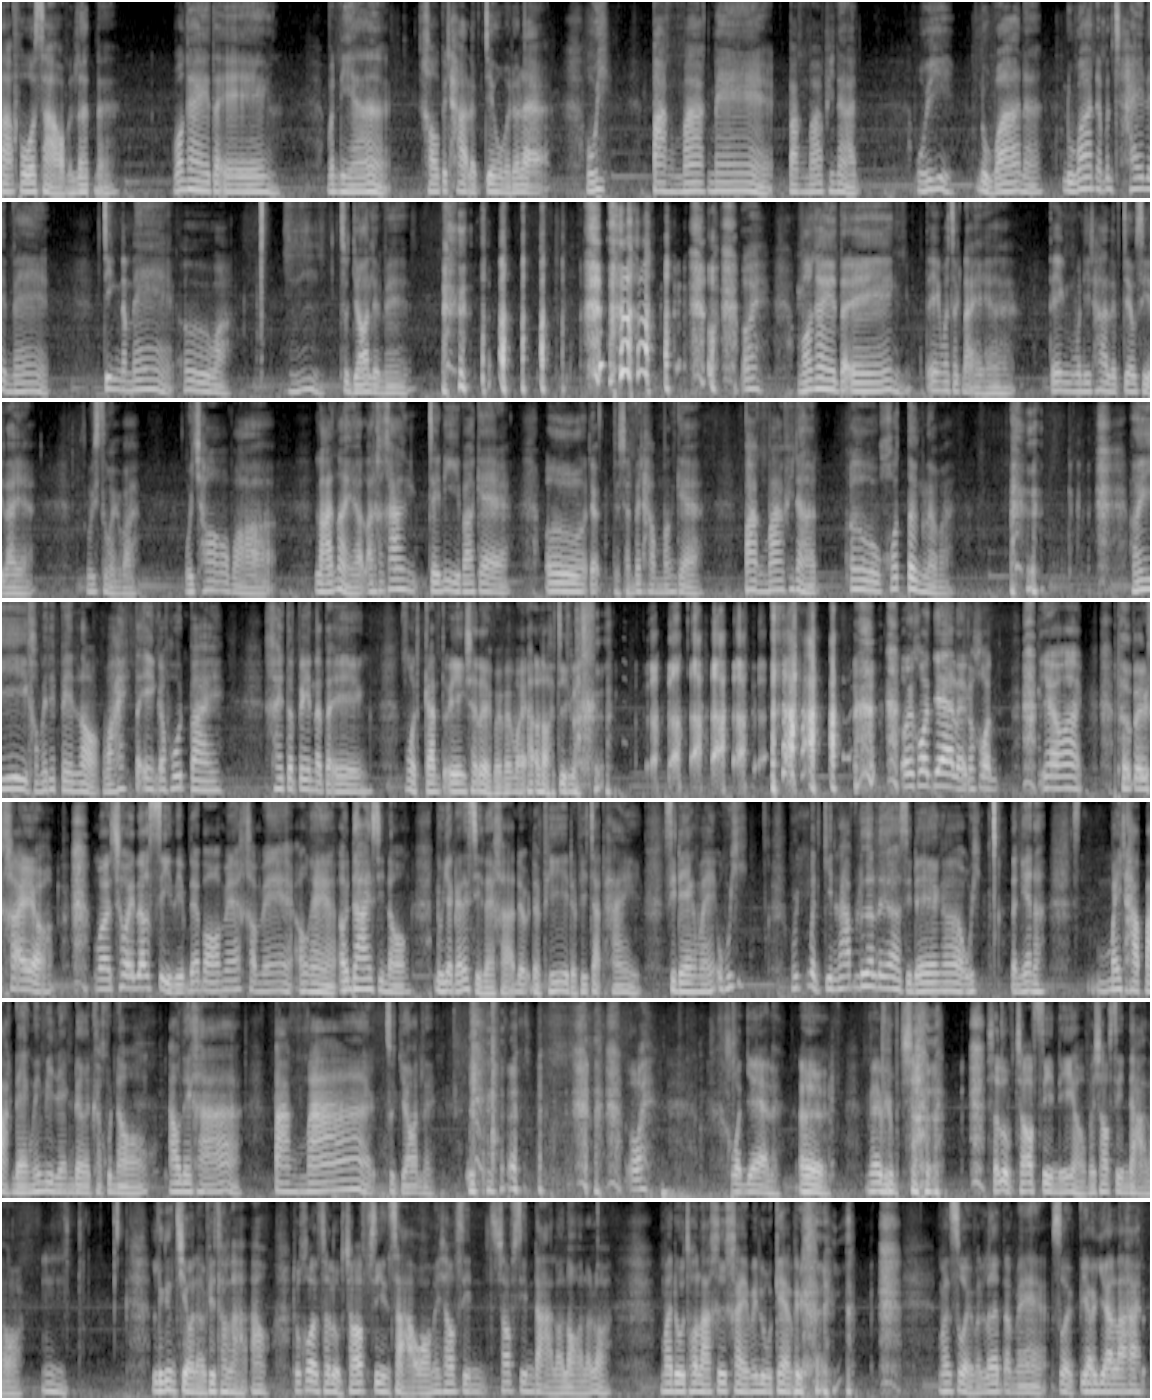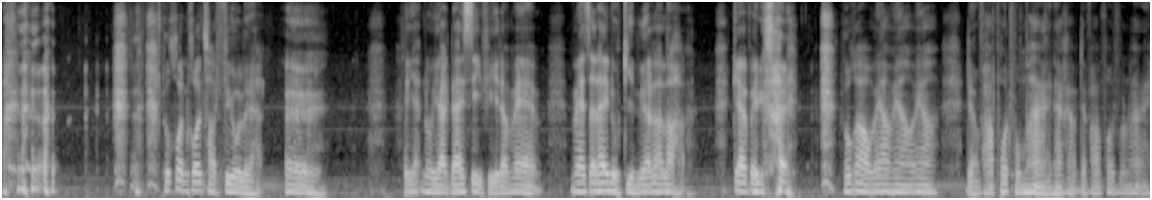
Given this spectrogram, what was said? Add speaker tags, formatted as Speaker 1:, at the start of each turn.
Speaker 1: ระโฟสาวมันเลิศนะ ว่าไงแต่เอง วันเนี้ยเขาไปทาเล็บเจลมาด้วยแหละอุ้ยปังมากแม่ ปังมากพี่นัดอุ้ยหนูว่านะ หนูว่านะมันใช่เลยแม่ จริงนะแม่ เออว่ะสุดยอดเลยแม่ โอ้ยว่าไงแต่เอง แต่เองมาจากไหนอะแต่เองวันนี้ทาเล็บเจลสีอะไรอะ อุ้ยสวยว่ะอุ้ยชอบว่ะร้านไหนอะร้านข้างๆเจนี่ป่ะแก เออเดี๋ยวเดี๋ยวฉันไปทำบ้างแก ปังมากพี่นัทเออโคตรตึงเลยว่ะ เฮ้ยเขาไม่ได้เป็นหรอกไว้แต่เองก็พูดไป ใครจะเป็นอะแต่เอง หมดกันตัวเองเฉลยไปไปไว้อ้าวเหรอจริงเหรอโอ้ยโคตรแย่เลยทุกคน แย่มาก เธอเป็นใครเหรอ มาช่วยเลือกสีลิปได้บอแม่คะแม่ เอาไงอะ เอาได้สิน้อง หนูอยากได้สีอะไรคะเดี๋ยวเดี๋ยวพี่เดี๋ยวพี่จัดให้ สีแดงไหมอุ้ยอุ้ยเหมือนกินลาบเลือดเลยอะสีแดงอะอุ้ยแต่เนี้ยนะ ไม่ทาปากแดงไม่มีแรงเดินค่ะคุณน้อง เอาเลยค่ะ ปังมากสุดยอดเลย โอ้ยโคตรแย่เลย เออแม่พิมพ์ชอบสรุปชอบซีนนี้เหรอไม่ชอบซีนด่าเรา อืมลื่นเชียวนะพี่โทราเอ้าทุกคนสรุปชอบซีนสาวอ๋อไม่ชอบซีนชอบซีนด่าหล่อๆแล้วหรอ มาดูโทราคือใครไม่รู้แกเป็นใคร มันสวยมันเลิศอะแม่ สวยเปรี้ยวยาลาด ทุกคนโคตรช็อตฟิลเลยอะเอออยากหนูอยากได้สี่ฟีแล้วแม่ แม่จะได้หนูกินเลือดแล้วหรอ แกเป็นใคร พวกเราไม่เอาไม่เอาไม่เอา เดี๋ยวพระพจน์ผมหายนะครับ เดี๋ยวพระพจน์ผมหาย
